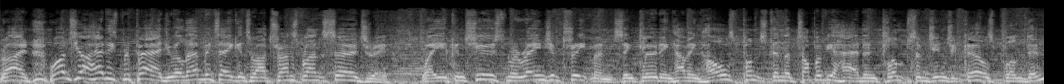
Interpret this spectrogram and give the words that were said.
Right. Once your head is prepared, you will then be taken to our transplant surgery, where you can choose from a range of treatments, including having holes punched in the top of your head and clumps of ginger curls plugged in.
